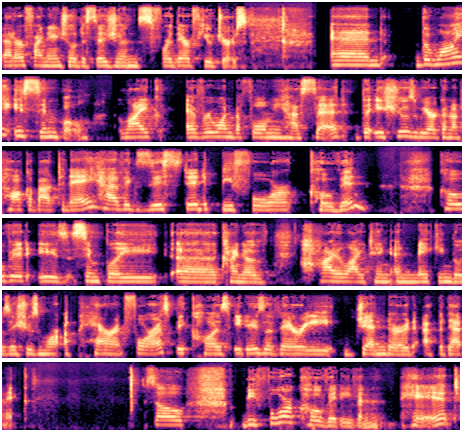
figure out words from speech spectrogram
better financial decisions for their futures. And the why is simple. Like everyone before me has said, the issues we are going to talk about today have existed before COVID. COVID is simply uh, kind of highlighting and making those issues more apparent for us because it is a very gendered epidemic. So before COVID even hit,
